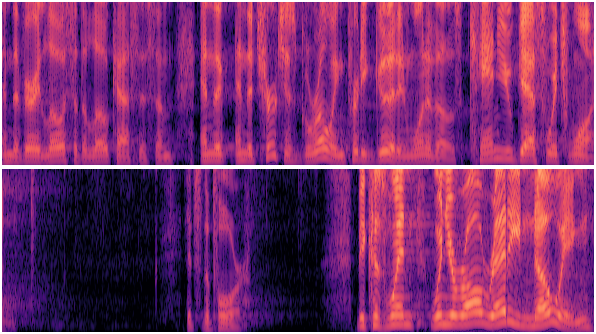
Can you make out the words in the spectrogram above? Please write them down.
and the very lowest of the low caste system. And the, and the church is growing pretty good in one of those. Can you guess which one? It's the poor. Because when, when you're already knowing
